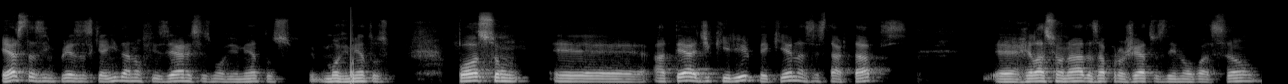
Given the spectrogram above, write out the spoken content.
estas empresas que ainda não fizeram esses movimentos, movimentos possam é, até adquirir pequenas startups relacionadas a projetos de inovação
